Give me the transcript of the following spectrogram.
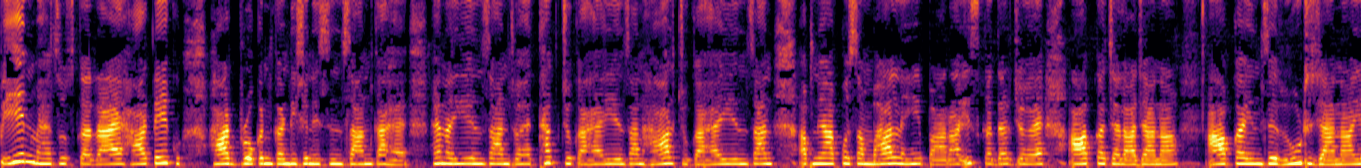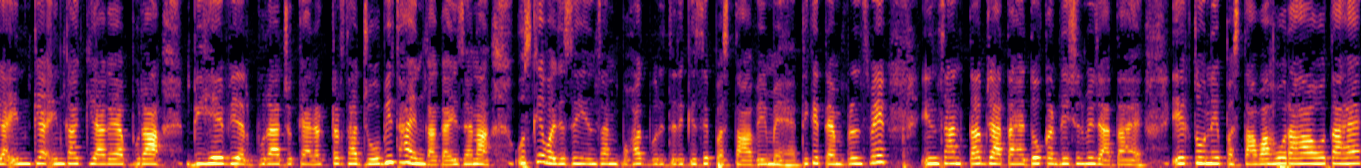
पेन महसूस कर रहा है हार्ट एक हार्ट ब्रोकन कंडीशन इस इंसान का है है ना? ये इंसान जो है थक चुका है, ये इंसान हार चुका है, ये इंसान अपने आप को संभाल नहीं पा रहा, इस कदर जो है आपका चला जाना, आपका इनसे रूठ जाना या इनका इनका किया गया बुरा बिहेवियर बुरा जो कैरेक्टर था, जो भी था इनका गाइज़ है ना? उसके वजह से ये इंसान बहुत बुरी तरीके से पछतावे में है, ठीक है? टेम्परेंस में इंसान तब जाता है, दो कंडीशन में जाता है। एक तो उन्हें पछतावा हो रहा होता है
